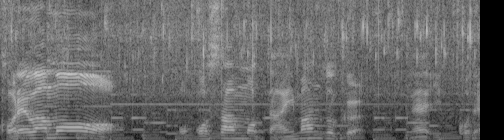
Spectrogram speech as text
これはもうお子さんも大満足。ね1個で。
